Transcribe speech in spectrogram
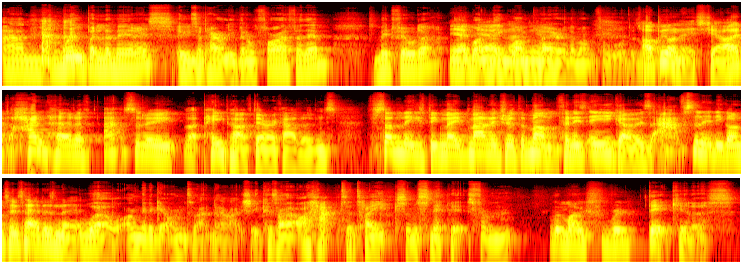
and Ruben Lameiras, who's apparently been on fire for them, midfielder, Yeah, he won yeah, League no, One yeah. Player of the Month award as well. I'll be honest, yeah, I hadn't heard of absolute like peep out of Derek Adams. Suddenly he's been made manager of the month, and his ego has absolutely gone to his head, hasn't it? Well, I'm going to get onto that now actually because I, I had to take some snippets from the most ridiculous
